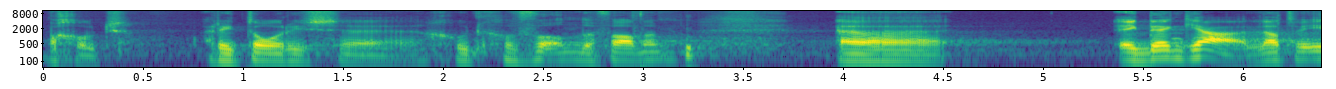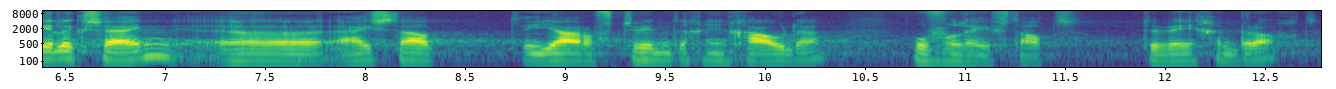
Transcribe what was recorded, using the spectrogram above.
maar goed, retorisch uh, goed gevonden van hem. Ik denk ja, laten we eerlijk zijn. hij staat een jaar of twintig in Gouda. Hoeveel heeft dat teweeg gebracht?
